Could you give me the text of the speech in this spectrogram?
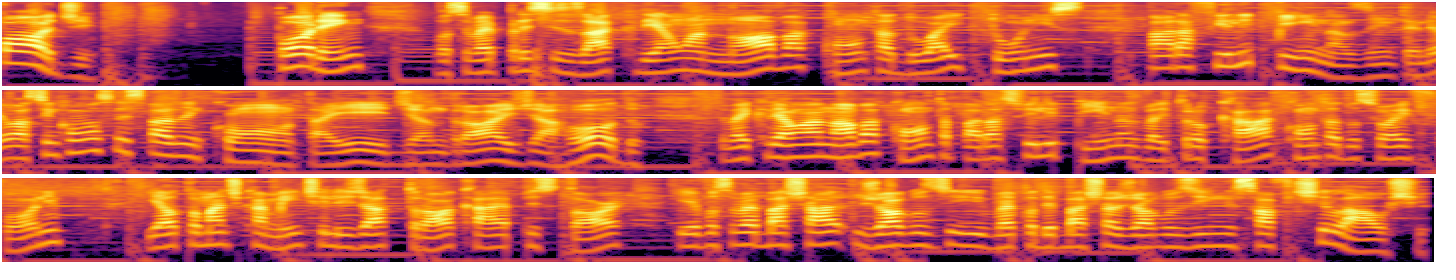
Pode. Porém, você vai precisar criar uma nova conta do iTunes para Filipinas, entendeu? Assim como vocês fazem conta aí de Android a rodo, você vai criar uma nova conta para as Filipinas, vai trocar a conta do seu iPhone e automaticamente ele já troca a App Store e aí você vai baixar jogos e vai poder baixar jogos em soft launch.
